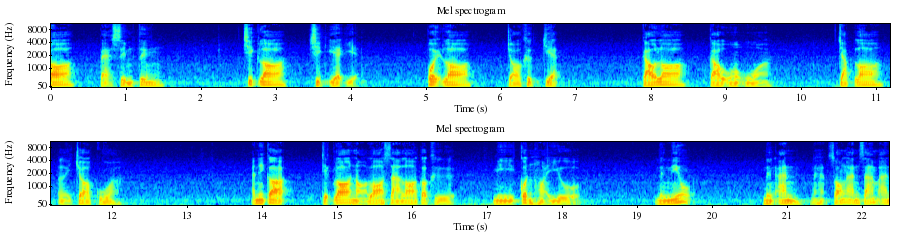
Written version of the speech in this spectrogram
ล้อ แปะซิมตึง ชิกล้อ ชิกเอียเอียปอยล้อ จอคึกเจียเกาล้อเกาอัวอัวจับล้อเอ่ยจอกลัว อันนี้ก็เจ็กล้อหนอล้อซาล้อก็คือ มีก้นหอยอยู่หนึ่งนิ้วหนึ่งอันนะฮะสองอันสามอัน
